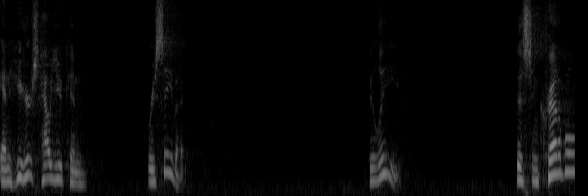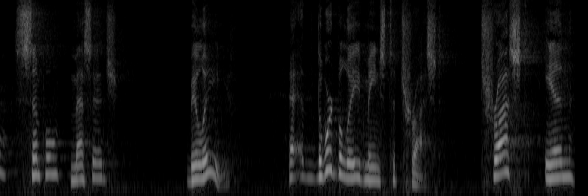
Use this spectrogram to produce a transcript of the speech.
And here's how you can receive it believe. This incredible, simple message believe. Uh, the word believe means to trust. Trust in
